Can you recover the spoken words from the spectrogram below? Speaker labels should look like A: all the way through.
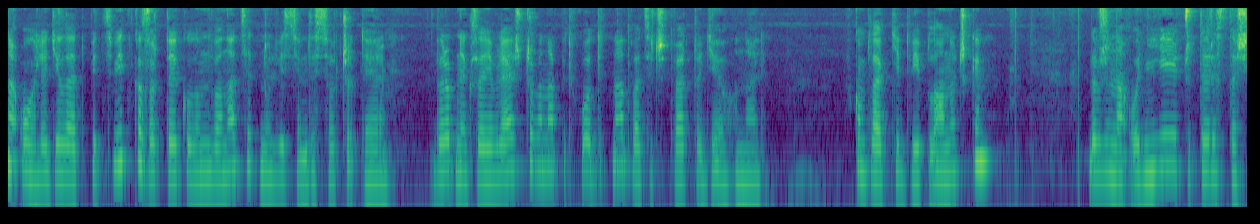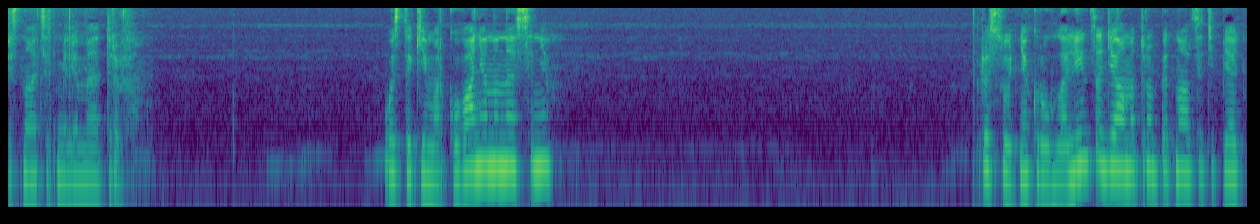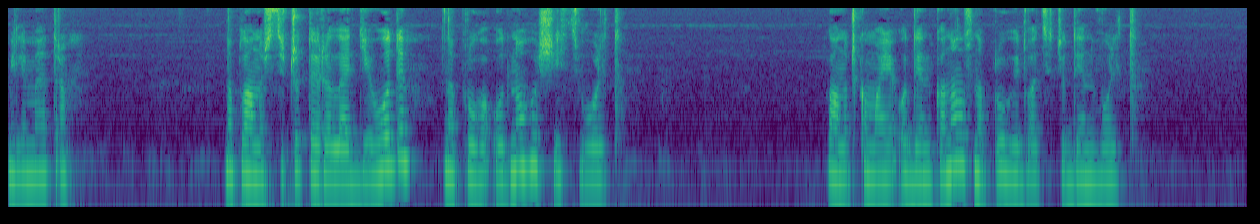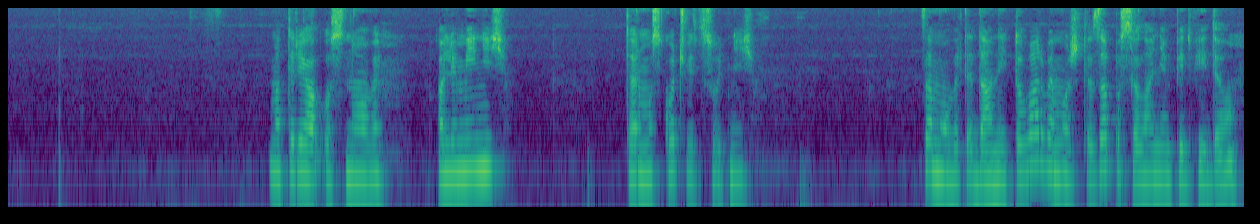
A: На огляді LED підсвітка з артикулом 12084. Виробник заявляє, що вона підходить на 24 діагональ. В комплекті дві планочки. Довжина однієї 416 мм. Ось такі маркування нанесені. Присутня кругла лінза діаметром 15,5 мм. На планочці 4 LED діоди. Напруга 1 6 вольт. Планочка має один канал з напругою 21 вольт. Матеріал основи алюміній, термоскоч відсутній. Замовити даний товар ви можете за посиланням під відео.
